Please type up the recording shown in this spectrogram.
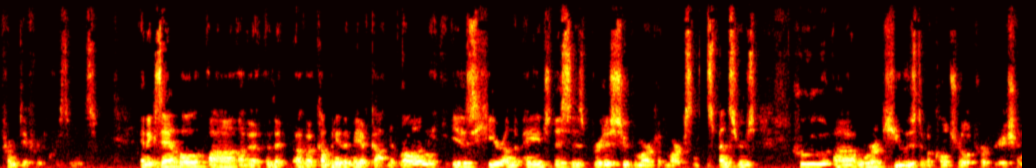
from different cuisines. An example uh, of, a, of a company that may have gotten it wrong is here on the page. This is British supermarket Marks and Spencer's, who uh, were accused of a cultural appropriation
